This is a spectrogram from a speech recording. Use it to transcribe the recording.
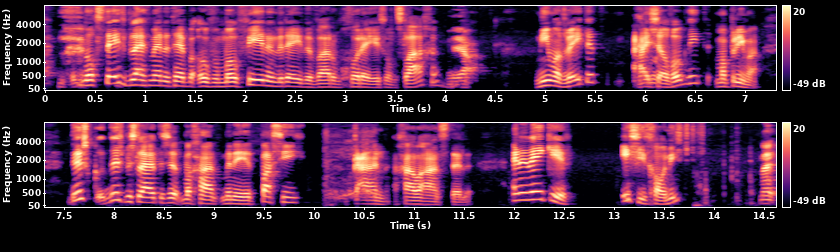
nog steeds blijft men het hebben over moverende reden waarom Goree is ontslagen. ja. Niemand weet het, hij zelf ook niet, maar prima. Dus, dus besluiten ze, we gaan meneer Passie, Kaan, gaan we aanstellen. En in één keer is hij het gewoon niet. Nee.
